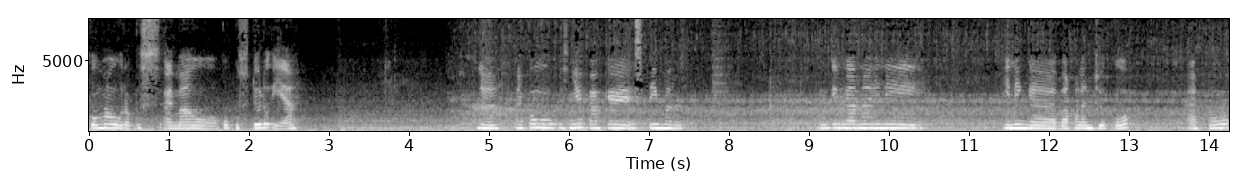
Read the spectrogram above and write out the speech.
Aku mau rebus eh, mau kukus dulu ya. Nah aku ngukusnya pakai steamer mungkin karena ini ini enggak bakalan cukup. Aku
